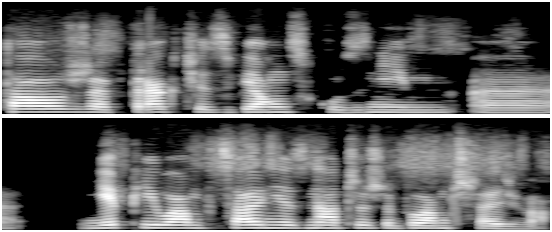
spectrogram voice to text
to, że w trakcie związku z nim nie piłam, wcale nie znaczy, że byłam trzeźwa.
